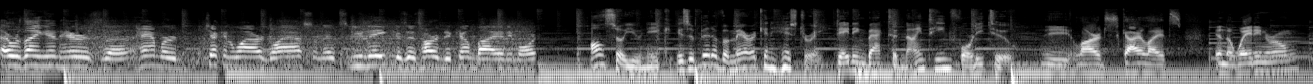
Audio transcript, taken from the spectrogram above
Everything in here is uh, hammered chicken wire glass and it's unique because it's hard to come by anymore. Also unique is a bit of American history dating back to 1942. The large skylights in the waiting room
